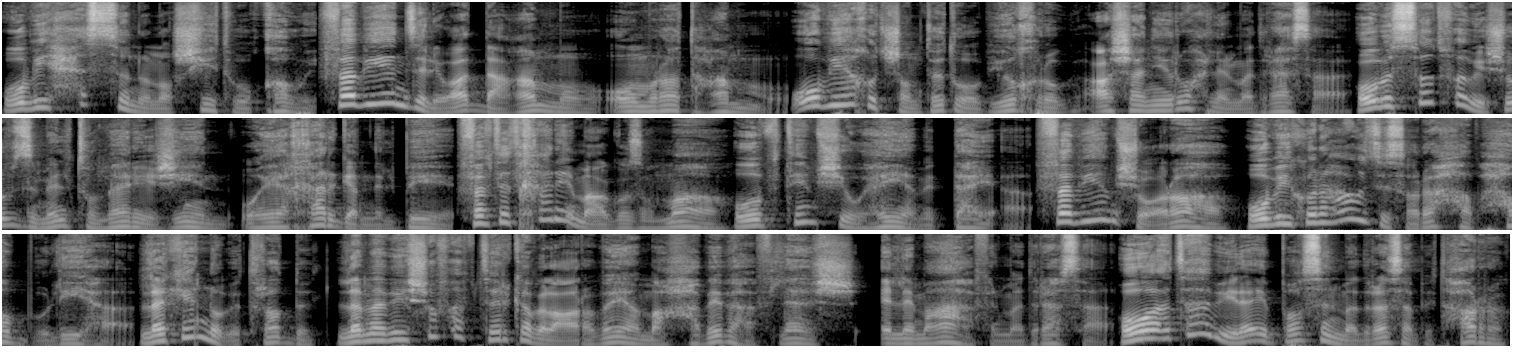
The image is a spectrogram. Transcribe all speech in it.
وبيحس إنه نشيط وقوي. فبينزل يودع عمه ومرات عمه وبياخد شنطته وبيخرج عشان يروح للمدرسة. وبالصدفة بيشوف زميلته ماري جين وهي خارجة من البيت فبتتخانق مع جوز أمها وبتمشي وهي متضايقة. فبيمشي وراها وبيكون عاوز يصارحها بحبه ليها لكنه بيتردد لما بيشوفها بتركب العربية مع حبيبها فلاش اللي معاها في المدرسة. ووقتها بيلاقي باص المدرسة بيتحرك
